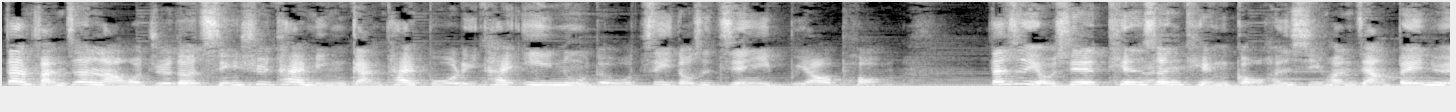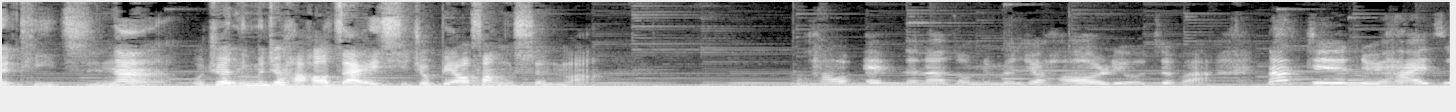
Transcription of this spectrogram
但反正啦，我觉得情绪太敏感、太玻璃、太易怒的，我自己都是建议不要碰。但是有些天生舔狗很喜欢这样被虐体质，那我觉得你们就好好在一起，就不要放生啦。超 M 的那种，你们就好好留着吧。那其实女孩子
